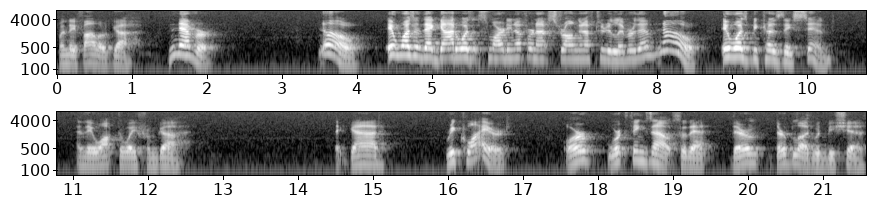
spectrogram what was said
when they followed God. Never. No. It wasn't that God wasn't smart enough or not strong enough to deliver them. No. It was because they sinned and they walked away from God. That God required or worked things out so that their, their blood would be shed.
